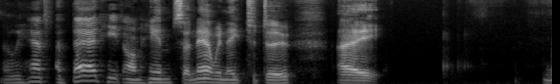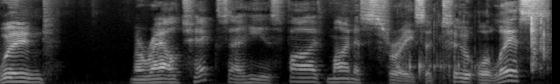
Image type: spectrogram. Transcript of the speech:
So we have a bad hit on him. So now we need to do a wound morale check. So he is five minus three, so two or less,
